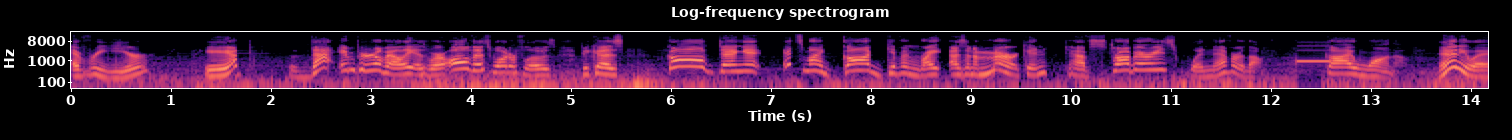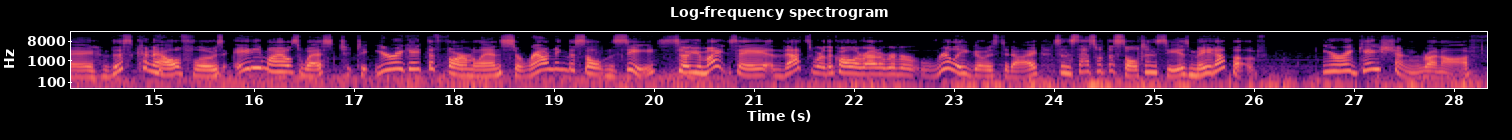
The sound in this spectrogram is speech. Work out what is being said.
every year? Yep, that Imperial Valley is where all this water flows because God dang it! It's my God given right as an American to have strawberries whenever the f I want them. Anyway, this canal flows 80 miles west to irrigate the farmland surrounding the Salton Sea, so you might say that's where the Colorado River really goes to die, since that's what the Salton Sea is made up of irrigation runoff.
